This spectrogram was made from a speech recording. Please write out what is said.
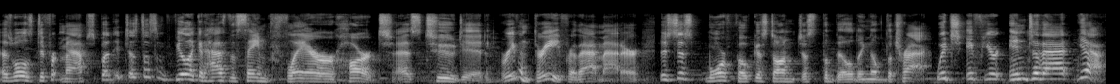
as well as different maps, but it just doesn't feel like it has the same flair or heart as 2 did, or even 3 for that matter. It's just more focused on just the building of the track, which if you're into that, yeah,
